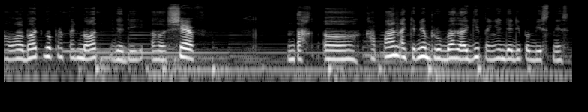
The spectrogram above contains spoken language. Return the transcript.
awal banget gue pengen banget jadi uh, chef entah uh, kapan akhirnya berubah lagi pengen jadi pebisnis.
